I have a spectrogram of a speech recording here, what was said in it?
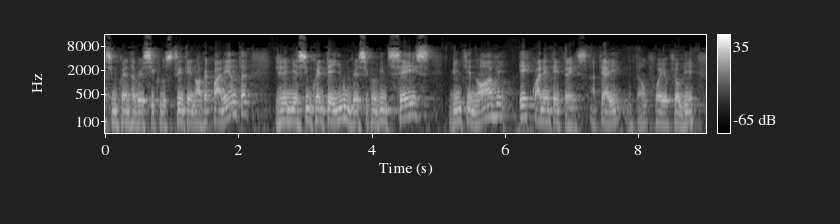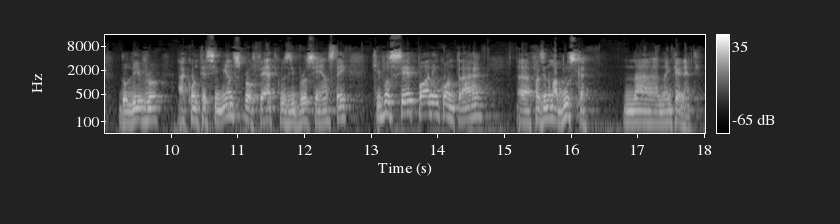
50, eh, versículos 39 a 40, Jeremias 51, versículo 26, 29 e 43. Até aí, então, foi o que eu li do livro Acontecimentos Proféticos de Bruce Anstey, que você pode encontrar uh, fazendo uma busca na, na internet.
